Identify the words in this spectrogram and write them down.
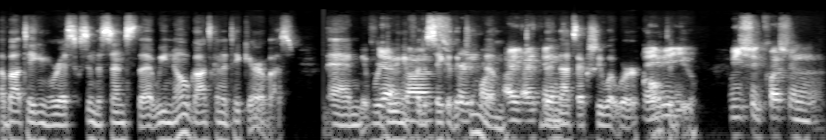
about taking risks in the sense that we know God's going to take care of us. And if we're yeah, doing no, it for the sake of the kingdom, I, I then that's actually what we're called to do we should question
